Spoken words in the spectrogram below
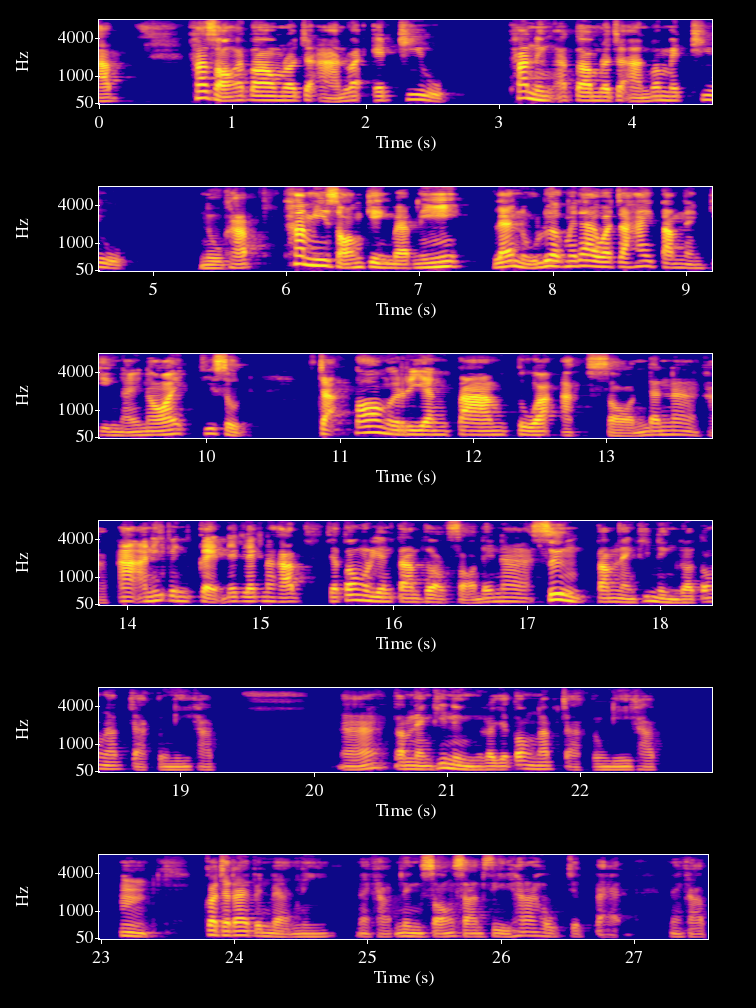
ครับ ถ้าสองอะตอมเราจะอ่านว่าเอทิลถ้าหนึ่งอะตอมเราจะอ่านว่าเมทิลหนูครับ ถ้ามีสองกิ่งแบบนี้ และหนูเลือกไม่ได้ว่าจะให้ตำแหน่งกิ่งไหนน้อยที่สุด จะต้องเรียงตามตัวอักษรด้านหน้าครับอะอันนี้เป็นเกรดเล็ก ๆ นะครับ จะต้องเรียงตามตัวอักษรด้านหน้า ซึ่งตำแหน่งที่หนึ่งเราต้องนับจากตรงนี้ครับนะตำแหน่งที่หนึ่งเราจะต้องนับจากตรงนี้ครับ อืมก็จะได้เป็นแบบนี้นะครับหนึ่งสองสามสี่ห้าหกเจ็ดแปดนะครับ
